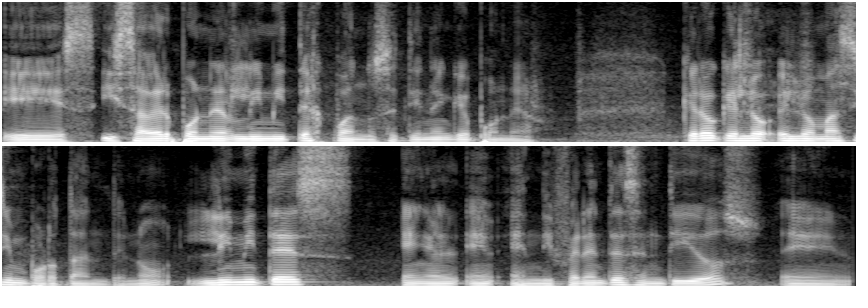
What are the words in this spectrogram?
y saber poner límites cuando se tienen que poner. Creo que es lo, es lo más importante, ¿no? Límites en, en, diferentes sentidos, eh,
